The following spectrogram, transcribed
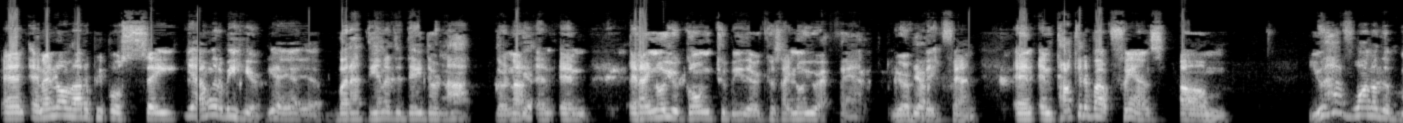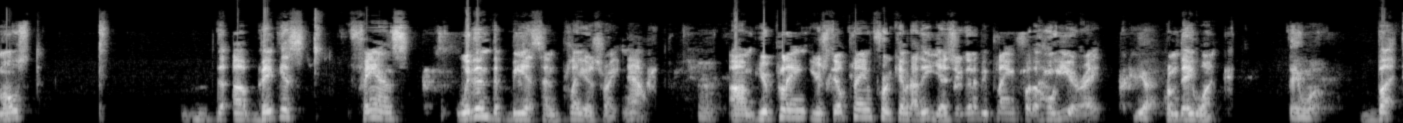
And and i know a lot of people say yeah i'm gonna be here. Yeah yeah yeah. But at the end of the day they're not. They're not. Yeah. and and and i know you're going to be there because i know you're a fan. You're a Yeah. big fan. And and talking about fans um you have one of the most the uh, biggest fans within the bsn players right now Hmm. um, you're playing. You're still playing for Quebradillas. You're going to be playing for the whole year, right? yeah, From day one. they won. But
